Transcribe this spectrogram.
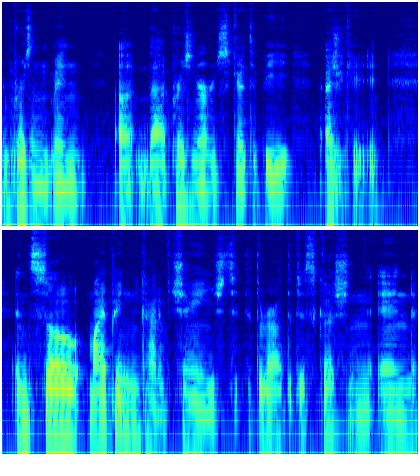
imprisonment, uh, that prisoners get to be educated. And so my opinion kind of changed throughout the discussion, and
